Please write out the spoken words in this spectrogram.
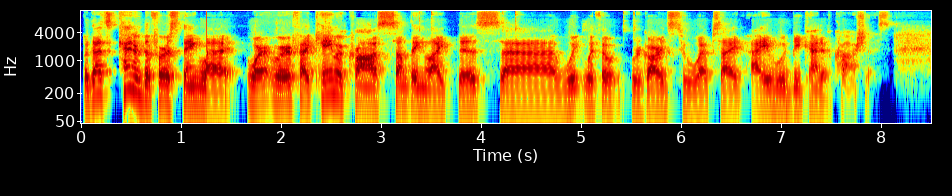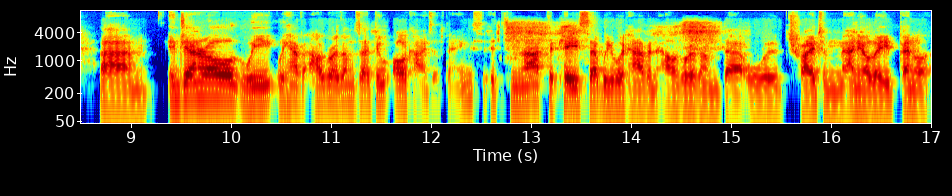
But that's kind of the first thing uh, where, where if I came across something like this uh, with, with regards to a website, I would be kind of cautious. Um, in general, we, we have algorithms that do all kinds of things. It's not the case that we would have an algorithm that would try to manually penal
